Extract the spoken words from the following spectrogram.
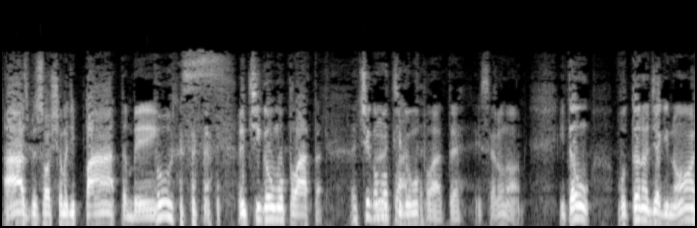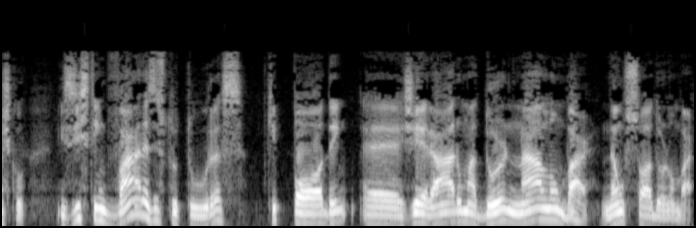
A asa, o pessoal chama de pá também. Putz. Antiga omoplata. Antiga omoplata. Antiga omoplata, é. Esse era o nome. Então, voltando ao diagnóstico, existem várias estruturas que podem é, gerar uma dor na lombar, não só a dor lombar.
